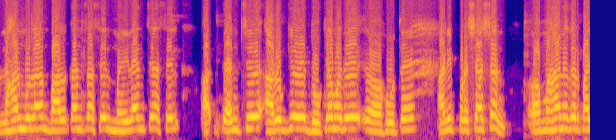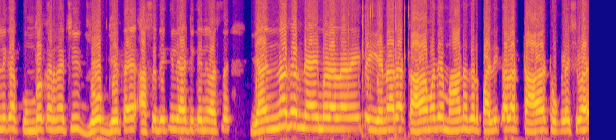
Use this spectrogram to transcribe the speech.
लहान मुलां बालकांचं असेल महिलांचे असेल त्यांचे आरोग्य हे धोक्यामध्ये होत आहे आणि प्रशासन महानगरपालिका कुंभकर्णाची झोप घेत आहे असं देखील या ठिकाणी वाचतं यांना जर न्याय मिळाला नाही तर येणाऱ्या काळामध्ये महानगरपालिकाला टाळा ठोकल्याशिवाय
